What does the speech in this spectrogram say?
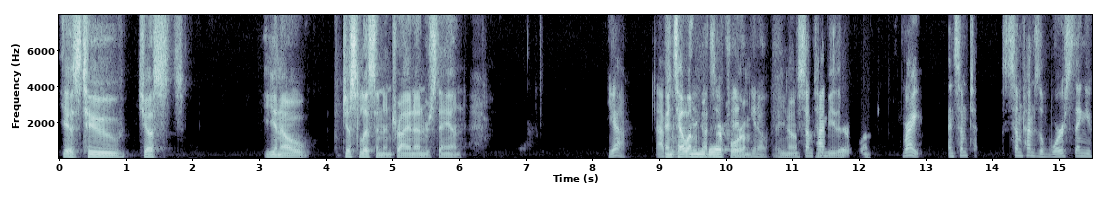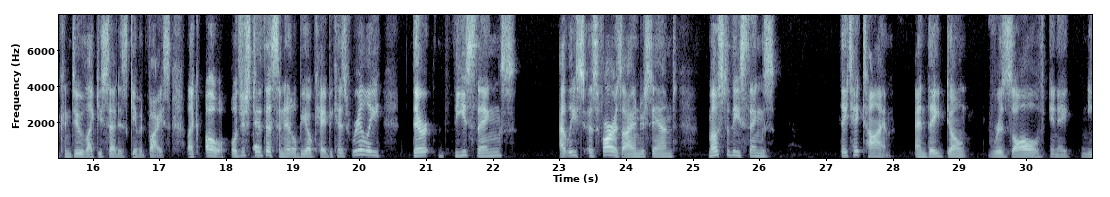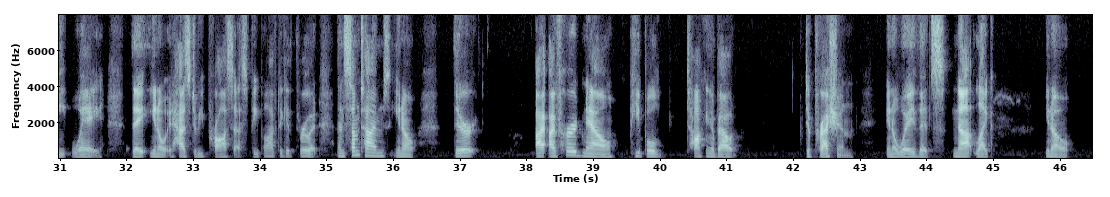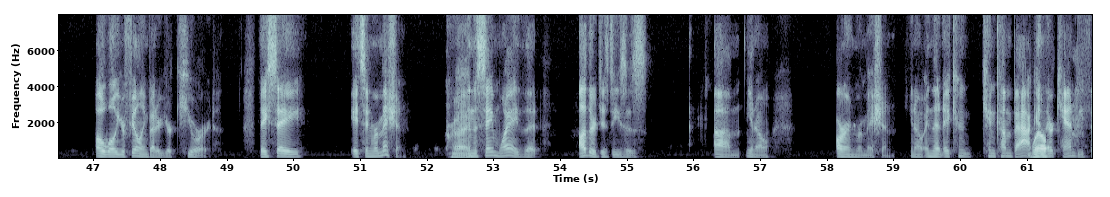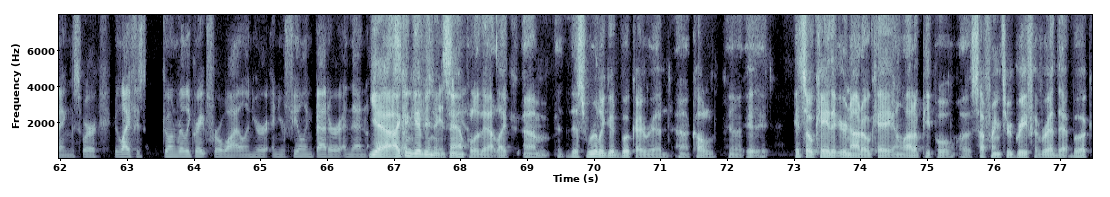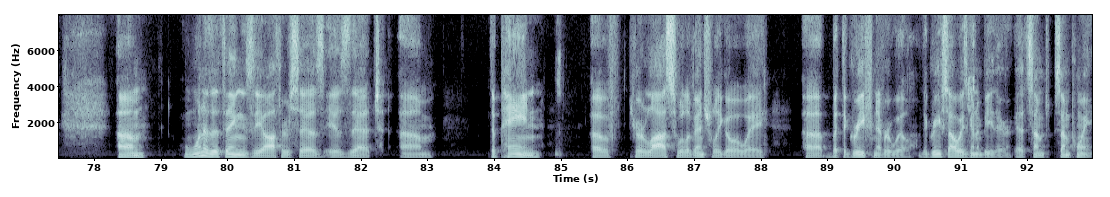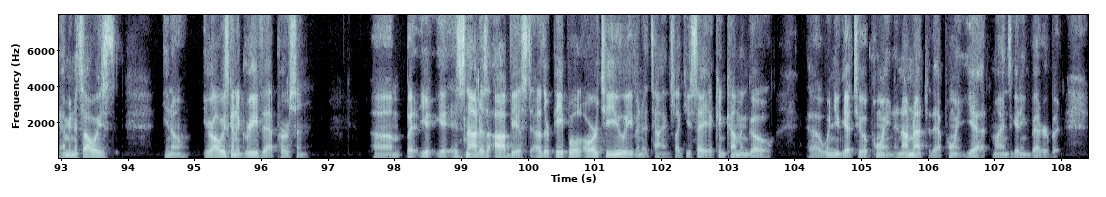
is to just you know just listen and try and understand Yeah. and tell them you're there it. for And, them You know, you know sometimes be there for them right. And sometimes sometimes the worst thing you can do, like you said, is give advice. Like, oh, well, just do this and it'll be okay. Because really, there these things, at least as far as I understand, most of these things they take time and they don't resolve in a neat way. They, you know, it has to be processed. People have to get through it. And sometimes, you know, there I, I've heard now people talking about depression in a way that's not like, you know, oh, well, you're feeling better, you're cured. They say it's in remission right in the same way that other diseases, um, you know, are in remission, you know, and that it can can come back. Well- and there can be things where your life is going really great for a while and you're and you're feeling better and then Yeah, i can give you an again. example of that. Like um, this really good book I read uh, called uh, it, "It's Okay That You're Not Okay," and a lot of people uh, suffering through grief have read that book. Um, one of the things the author says is that um, the pain of your loss will eventually go away, uh, but the grief never will. The grief's always going to be there at some some point. I mean, it's always, you know, you're always going to grieve that person, um, but it's not as obvious to other people or to you even at times. Like you say, it can come and go uh, when you get to a point. And I'm not to that point yet. Mine's getting better, but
